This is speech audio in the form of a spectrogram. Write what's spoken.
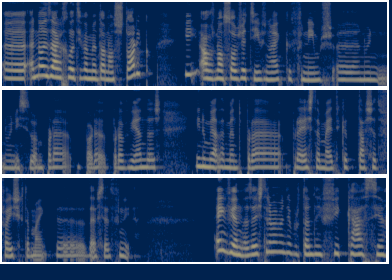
Uh, analisar relativamente ao nosso histórico, e aos nossos objetivos não é, que definimos uh, no, no, início do ano para, para, para vendas e nomeadamente para, para esta métrica de taxa de fecho que também uh, deve ser definida. Em vendas é extremamente importante a eficácia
